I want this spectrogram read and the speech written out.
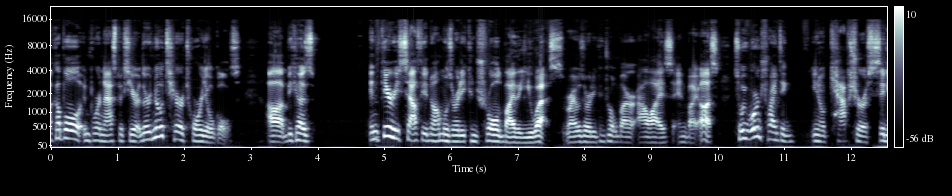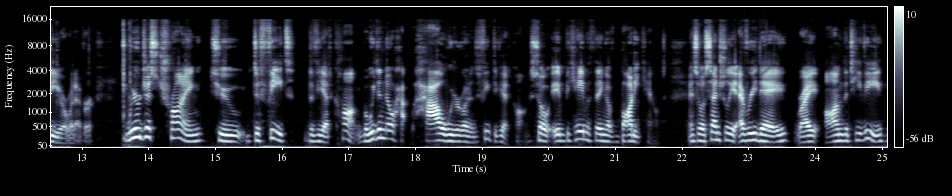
a couple important aspects here. There are no territorial goals, uh, because in theory, South Vietnam was already controlled by the U.S., right? It was already controlled by our allies and by us. So we weren't trying to, you know, capture a city or whatever. We were just trying to defeat the Viet Cong, but we didn't know how, how we were going to defeat the Viet Cong. So it became a thing of body count. And so essentially every day, right, on the TV,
